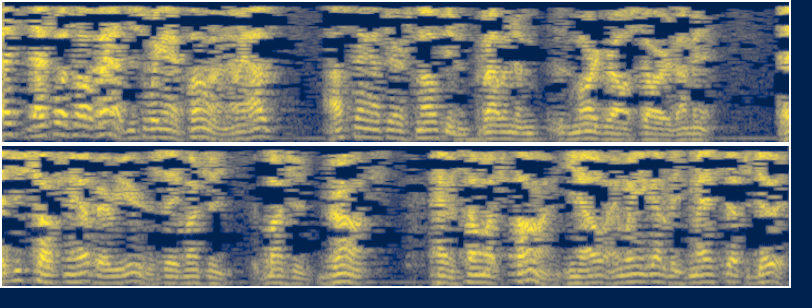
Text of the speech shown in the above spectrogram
that's that's what it's all about, just so we can have fun. I mean, I was I was standing out there smoking right when the, the Mardi Gras started. I mean, that just chokes me up every year to see a bunch of a bunch of drunks having so much fun, you know, and we ain't got to be messed up to do it.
